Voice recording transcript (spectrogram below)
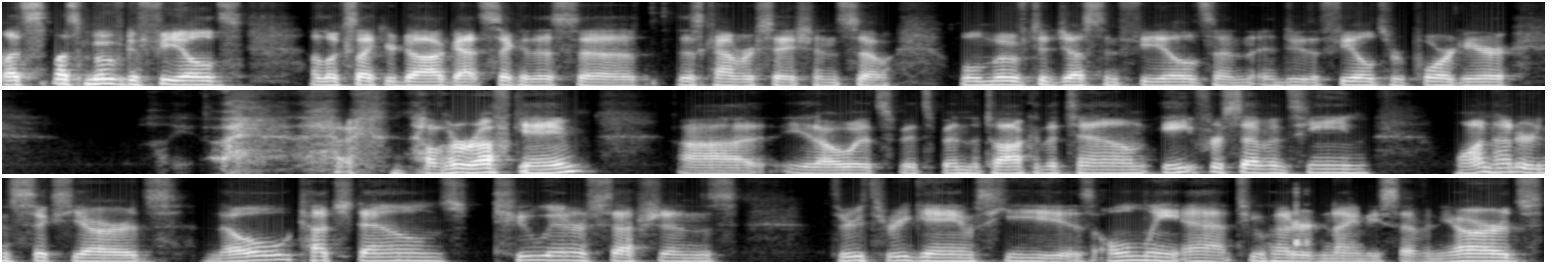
let's let's move to Fields. It looks like your dog got sick of this uh, this conversation, so we'll move to Justin Fields and, and do the Fields report here. Another rough game. Uh, you know, it's it's been the talk of the town. Eight for 17, 106 yards, no touchdowns, two interceptions through three games. He is only at 297 yards.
